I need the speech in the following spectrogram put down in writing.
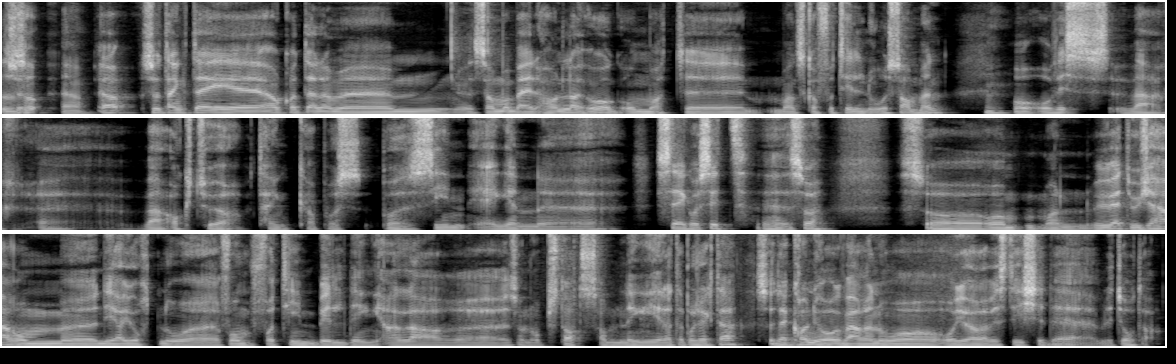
Så, ja. Ja, så tenkte jeg eh, akkurat det der med mm, samarbeid handler jo òg om at eh, man skal få til noe sammen. Mm. Og, og hvis hver, eh, hver aktør tenker på, på sin egen seg og sitt, så, så og man, Vi vet jo ikke her om de har gjort noe form for teambuilding eller sånn oppstartssamling i dette prosjektet, så det kan jo òg være noe å, å gjøre hvis det ikke det er blitt gjort. da.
